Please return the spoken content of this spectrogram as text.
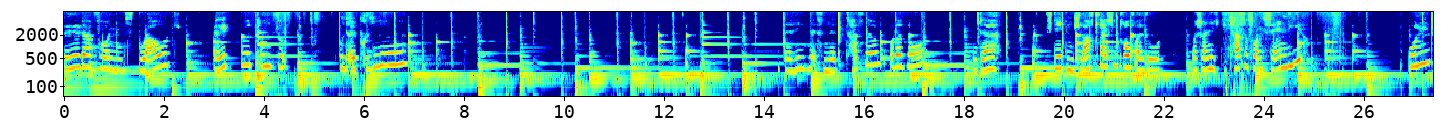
Bilder von Sprout, 8-Bit und so. Und El Primo. Da hinten ist eine Tasse oder so. Und da steht ein Schlafzeichen drauf, also wahrscheinlich die Tasse von Sandy. Und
